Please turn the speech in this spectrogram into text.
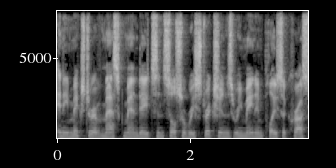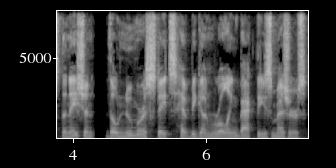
and a mixture of mask mandates and social restrictions remain in place across the nation, though numerous states have begun rolling back these measures.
